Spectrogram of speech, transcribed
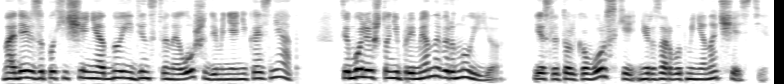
Надеюсь, за похищение одной единственной лошади меня не казнят, тем более, что непременно верну ее, если только ворские не разорвут меня на части.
